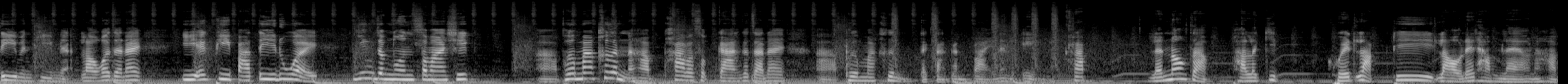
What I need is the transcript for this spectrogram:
ตี้เป็นทีมเนี่ย เราก็จะได้ EXP Party ด้วย ยิ่งจำนวนสมาชิกเพิ่มมากขึ้นนะครับ ค่าประสบการณ์ก็จะได้เพิ่มมากขึ้นแตกต่างกันไปนั่นเองครับ และนอกจากภารกิจ เควสหลักที่เราได้ทำแล้วนะครับ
